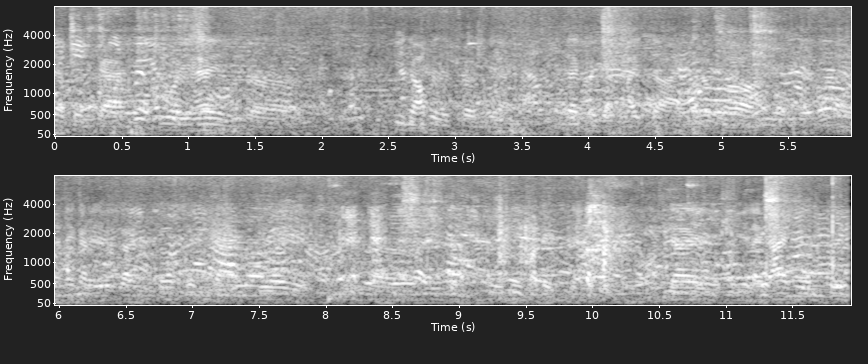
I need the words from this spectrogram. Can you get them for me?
จะเป็นการช่วยให้พี่น้องประชาชนเนี่ยได้ประหยัดรายจ่าย แล้วก็ในขณะเดียวกันก็เป็นการช่วยผู้ที่ผลิตได้มีรายได้เพิ่มขึ้น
